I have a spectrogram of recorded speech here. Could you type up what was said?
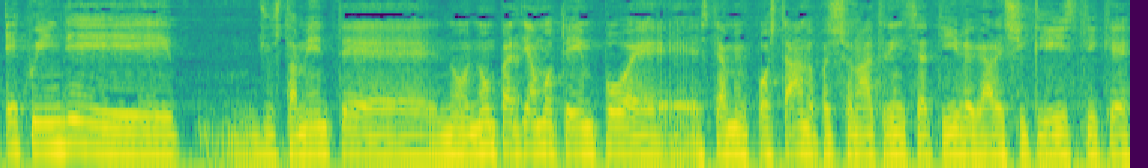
e quindi giustamente no, non perdiamo tempo e stiamo impostando, poi ci sono altre iniziative, gare ciclistiche,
